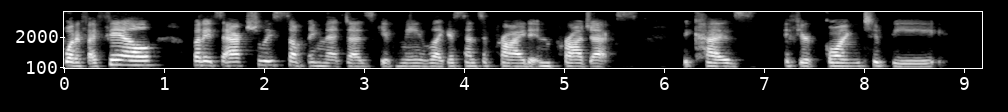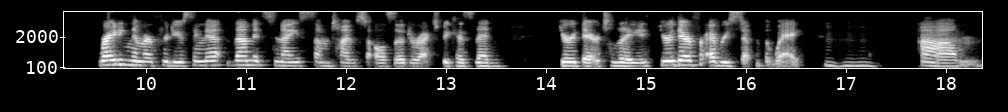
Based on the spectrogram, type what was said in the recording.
what if i fail but it's actually something that does give me like a sense of pride in projects because if you're going to be writing them or producing them it's nice sometimes to also direct because then you're there till they you're there for every step of the way mhm. um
